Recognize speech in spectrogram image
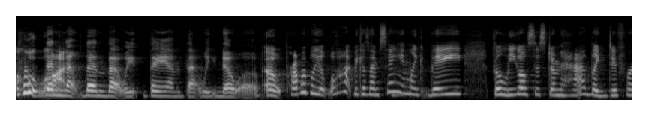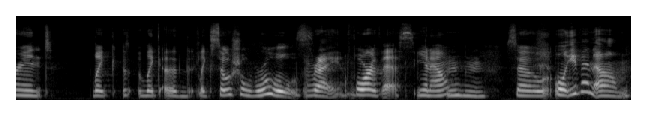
Oh, a than lot. that than that we than that we know of. Oh, probably a lot because I'm saying like they, the legal system had like different, like uh, like uh, like social rules Right. for this, you know. Mm-hmm. So Well, even um,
